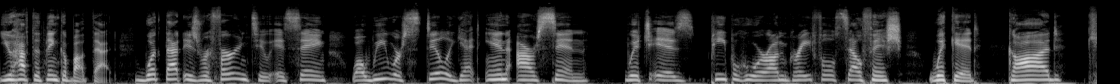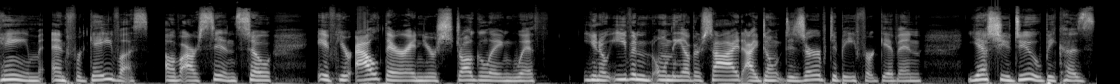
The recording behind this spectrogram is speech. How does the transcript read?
you have to think about that. What that is referring to is saying, while we were still yet in our sin, which is people who are ungrateful, selfish, wicked, God came and forgave us of our sins. So if you're out there and you're struggling with, you know, even on the other side, I don't deserve to be forgiven. Yes, you do, because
